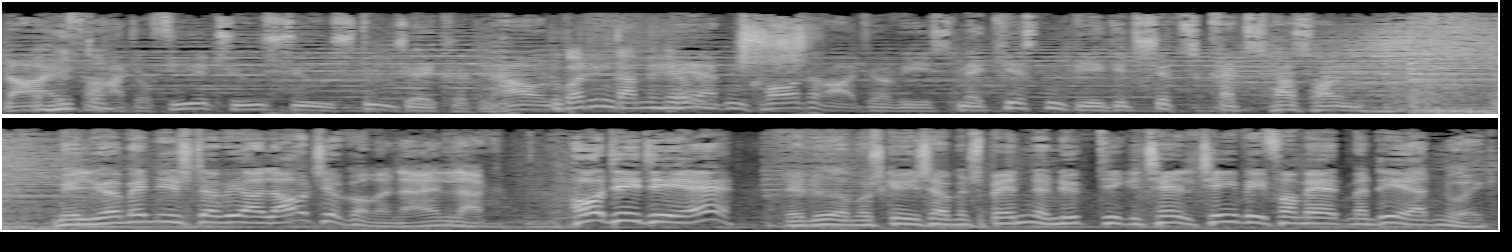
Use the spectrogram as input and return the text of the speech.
live fra. Radio 24 Studio i København. Du kan godt lide den gamle Her have. er den korte radiovis med Kirsten Birgit Schøtzgrads Hasholm. Miljøminister vil have lov til at gå med nejlak. HDDA Det lyder måske som et spændende nyt digitalt tv-format, men det er det nu ikke.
